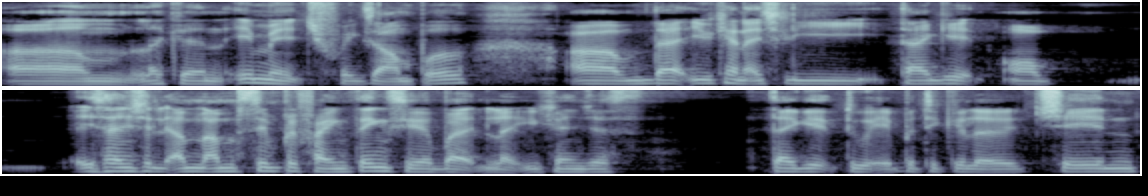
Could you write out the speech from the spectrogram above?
um, like an image, for example, um, that you can actually tag it or essentially I'm, I'm simplifying things here but like you can just tag it to a particular chain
